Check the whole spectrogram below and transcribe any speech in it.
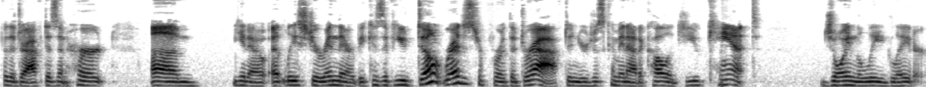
for the draft, doesn't hurt. Um, you know, at least you're in there. Because if you don't register for the draft and you're just coming out of college, you can't join the league later.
